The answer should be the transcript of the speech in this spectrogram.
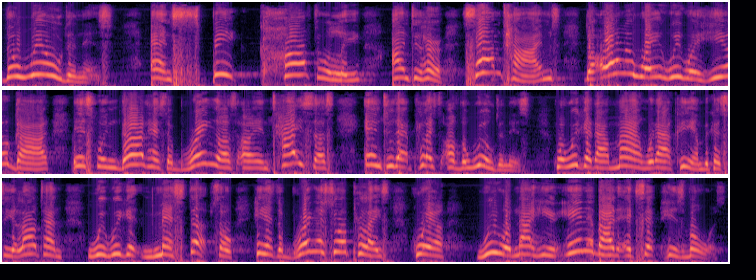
the wilderness and speak comfortably unto her. Sometimes the only way we will hear God is when God has to bring us or entice us into that place of the wilderness where we get our mind without him because see a lot of times we, we get messed up. So he has to bring us to a place where we will not hear anybody except his voice.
